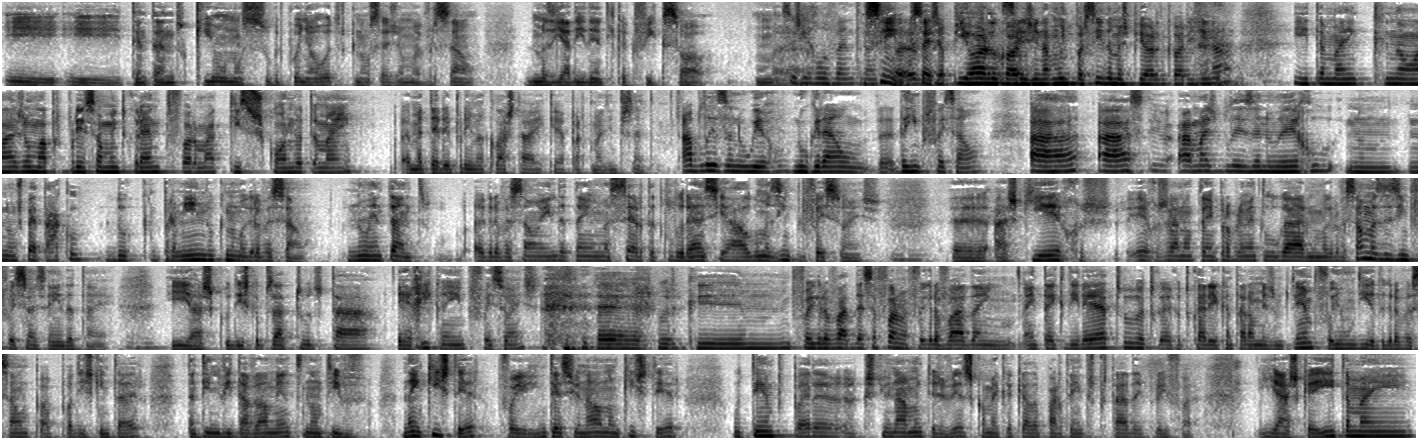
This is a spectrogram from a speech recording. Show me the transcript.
e, e, tentando que um não se sobreponha ao outro, que não seja uma versão demasiado idêntica que fique só uma... Que seja irrelevante, não é? Sim, que seja pior do que a original, muito parecida, mas pior do que a original. e também que não haja uma apropriação muito grande de forma a que isso esconda também a matéria-prima que lá está e que é a parte mais interessante. Há beleza no erro, no grão da, imperfeição? Há, há, há mais beleza no erro num, num espetáculo do que, para mim do que numa gravação. No entanto, a gravação ainda tem uma certa tolerância a algumas imperfeições. Uhum. Uh, acho que erros, erros já não têm propriamente lugar numa gravação, mas as imperfeições ainda têm. Uhum. E acho que o disco, apesar de tudo, está é rico em imperfeições, uh, porque hum, foi gravado dessa forma. Foi gravado em, em take direto, a, to a, tocar e a cantar ao mesmo tempo. Foi um dia de gravação para, para o disco inteiro. Portanto, inevitavelmente, não tive, nem quis ter, foi intencional, não quis ter o tempo para questionar muitas vezes como é que aquela parte é interpretada e por aí fora. E acho que aí também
